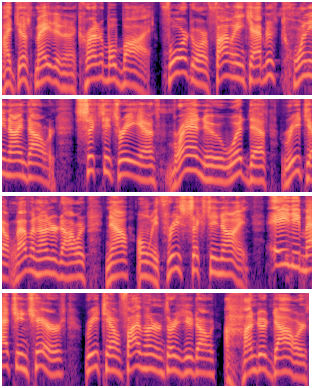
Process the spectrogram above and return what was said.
I just made an incredible buy. Four door filing cabinets, $29. 63 inch brand new wood desk, retail $1,100, now only $369. 80 matching chairs, retail $532, $100.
